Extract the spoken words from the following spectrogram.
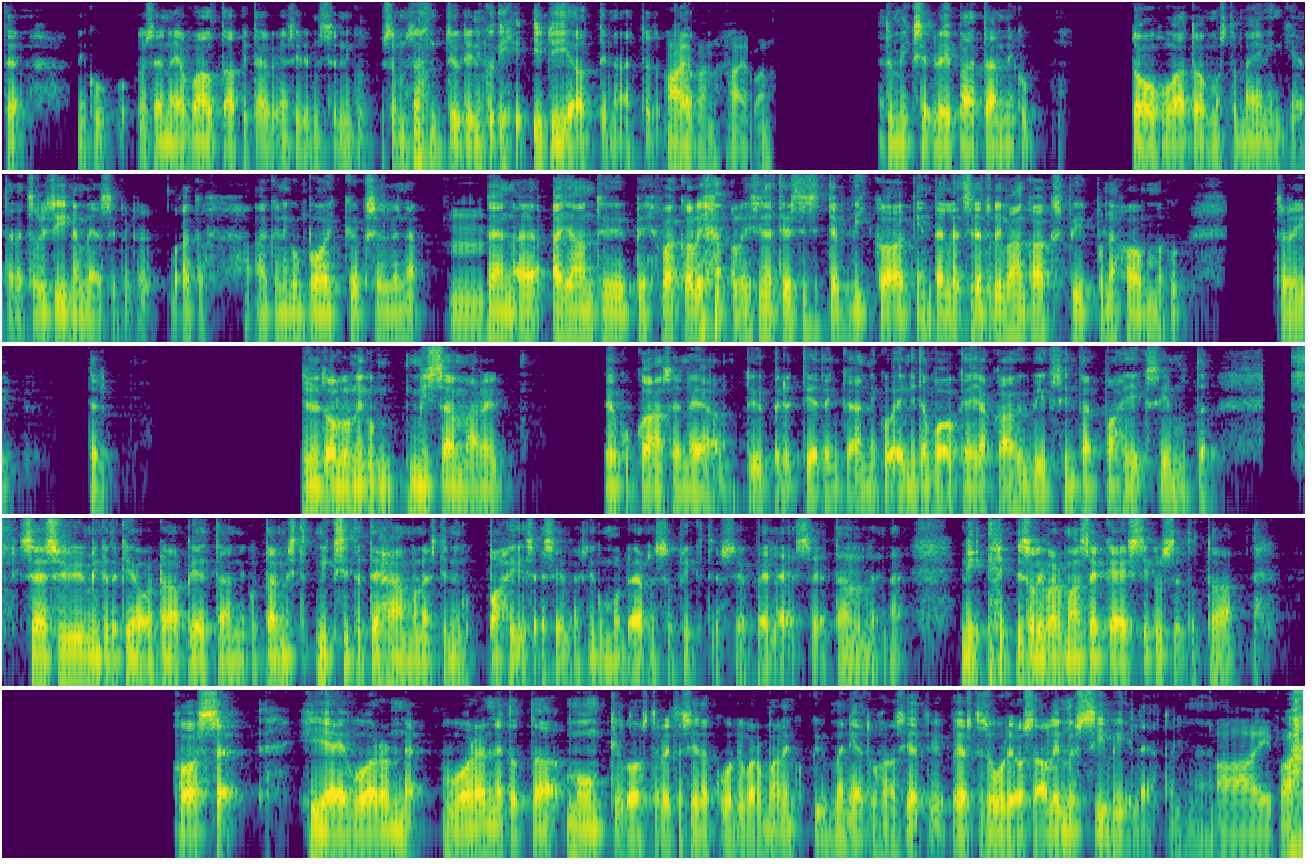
te, niin kuin sen ja valtaa pitävien silmissä niin kuin, semmoisen tyyliin niin kuin idioottina. Että, tota, aivan, aivan. Että miksi ylipäätään niin kuin, touhua tuommoista meininkiä. Tällä. Se oli siinä mielessä kyllä aika, aika niin kuin poikkeuksellinen mm. sen ajan tyyppi, vaikka oli, oli siinä tietysti sitten vikaakin tällä, että siitä tuli vähän kaksipiippunen homma, kun se oli se nyt ollut niin kuin missään määrin kukaan sen ja tyyppi nyt tietenkään, niin kuin, ei niitä voi oikein jakaa hyviksi tai pahiksi, mutta se syy, minkä takia Odaa pidetään, niin kuin, tai mistä, miksi sitä tehdään monesti niin kuin pahis esimerkiksi niin kuin modernissa fiktiossa ja peleissä ja tälleen. Mm. Niin, se oli varmaan se keissi, kun se tota, se Hiei-vuoren vuoren ne tota, munkkiluostarit, ja siitä kuuli varmaan niin kuin kymmeniä tuhansia tyyppejä, joista suuri osa oli myös siviilejä. Tälleen. Aivan.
